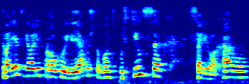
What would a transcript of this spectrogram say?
Творец говорит пророку Ильяву, чтобы он спустился к царю Ахаву,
